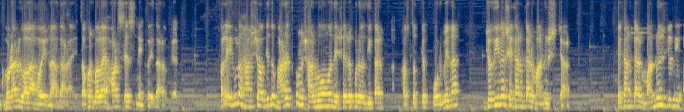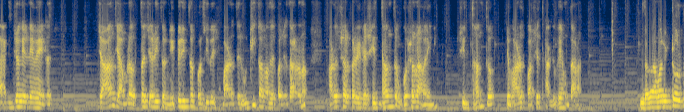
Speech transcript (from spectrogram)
ঘোড়ার গলা হয়ে না দাঁড়ায়। তখন বলা হয় হর্সেস নেক হয়ে দাঁড়াবে আর কি। ফলে এগুলো হাস্য কিন্তু ভারত কোনো সার্বভৌম দেশের উপরে অধিকার হস্তক্ষেপ করবে না যদি না সেখানকার মানুষ চান। সেখানকার মানুষ যদি একযোগে নেমে এটা চান যে আমরা অত্যাচারিত, নিপীড়িত প্রতিবেশী ভারতের উচিত আমাদের পাশে দাঁড়ানো, ভারত সরকার এটা সিদ্ধান্ত, ঘোষণা হয়নি। সিদ্ধান্ত যে ভারত পাশে থাকবে এবং দাঁড়াবে। দাদা, আবার একটু অল্প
